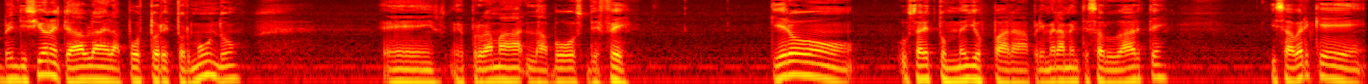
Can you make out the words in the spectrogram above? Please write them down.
Bendiciones, te habla el apóstol Héctor Mundo en el programa La Voz de Fe. Quiero usar estos medios para primeramente saludarte y saber que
